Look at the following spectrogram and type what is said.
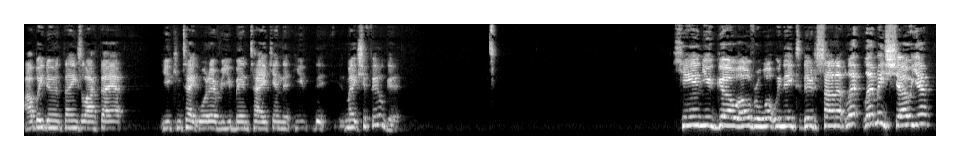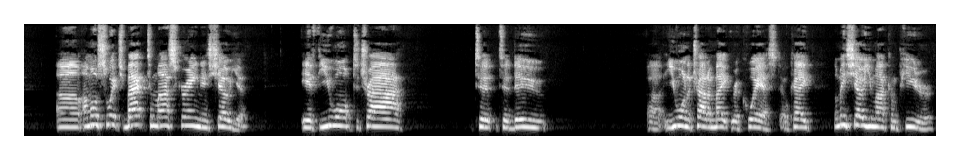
I'll be doing things like that. You can take whatever you've been taking that you that makes you feel good. Can you go over what we need to do to sign up? Let, let me show you. Uh, I'm going to switch back to my screen and show you. If you want to try to, to do uh, you want to try to make requests. Okay, let me show you my computer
